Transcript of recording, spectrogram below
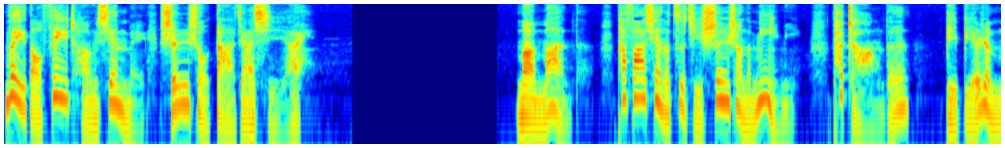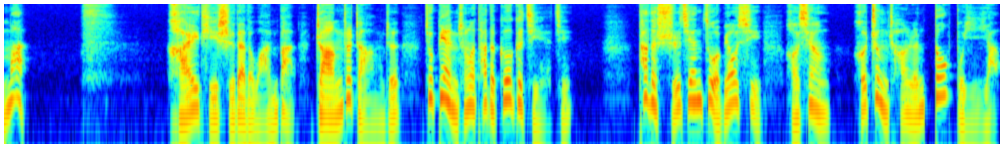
味道非常鲜美，深受大家喜爱。慢慢的，他发现了自己身上的秘密：他长得比别人慢。孩提时代的玩伴，长着长着就变成了他的哥哥姐姐。他的时间坐标系好像……和正常人都不一样。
